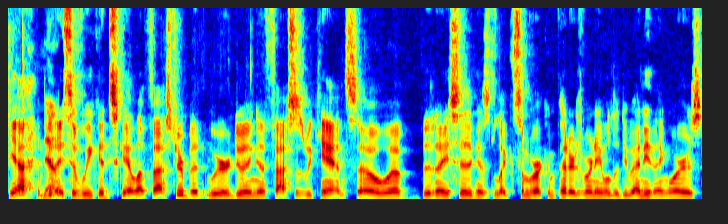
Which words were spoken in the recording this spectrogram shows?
yeah. It'd now, be nice if we could scale up faster, but we're doing as fast as we can. So uh, the nice thing is, like some of our competitors weren't able to do anything, whereas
